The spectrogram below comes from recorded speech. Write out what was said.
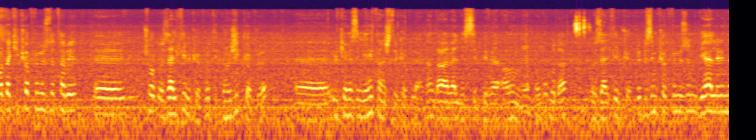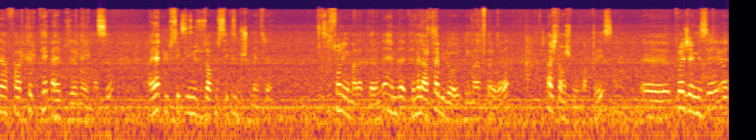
Oradaki köprümüz de tabii çok özellikli bir köprü, teknolojik köprü. Ülkemizin yeni tanıştığı köprülerden daha evvel nisipli ve alınla yapıldı. Bu da özellikli bir köprü. Bizim köprümüzün diğerlerinden farkı tek ayak üzerine olması. Ayak yüksekliğimiz 168,5 metre. Son imalatlarında hem de temel arka bloğu imalatlar olarak başlamış bulunmaktayız. E, projemizi e,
